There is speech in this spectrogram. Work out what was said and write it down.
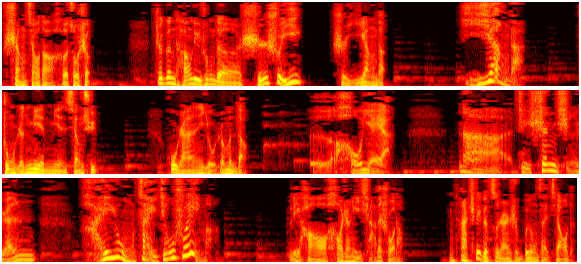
上交到合作社，这跟唐律中的十税一是一样的，一样的。众人面面相觑。忽然有人问道：“呃，侯爷呀，那这申请人还用再交税吗？”李浩好整以暇的说道：“那这个自然是不用再交的，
